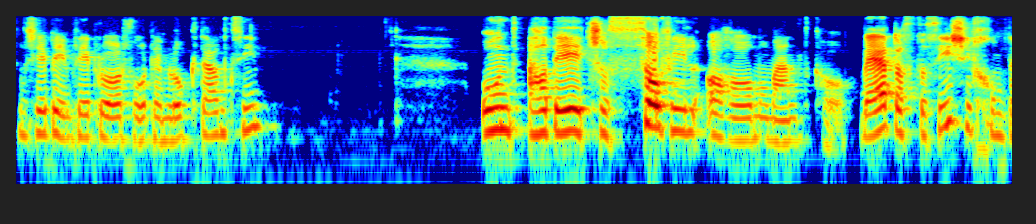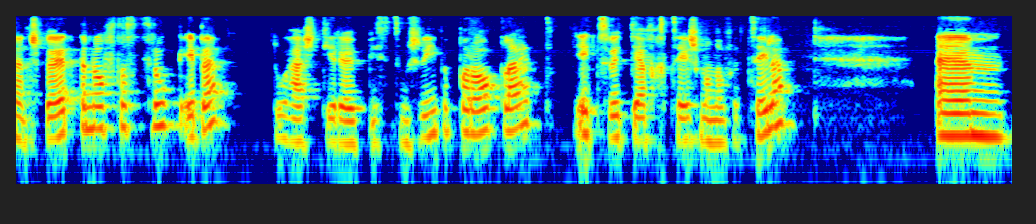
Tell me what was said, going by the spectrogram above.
Das war eben im Februar vor dem Lockdown. Gewesen. Und hatte dort schon so viele Aha-Momente gehabt. Wer das, das ist, ich komme dann später noch auf das zurück. Eben, du hast dir etwas zum Schreiben parat gelegt. Jetzt würde ich einfach zuerst mal noch erzählen. Ähm,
